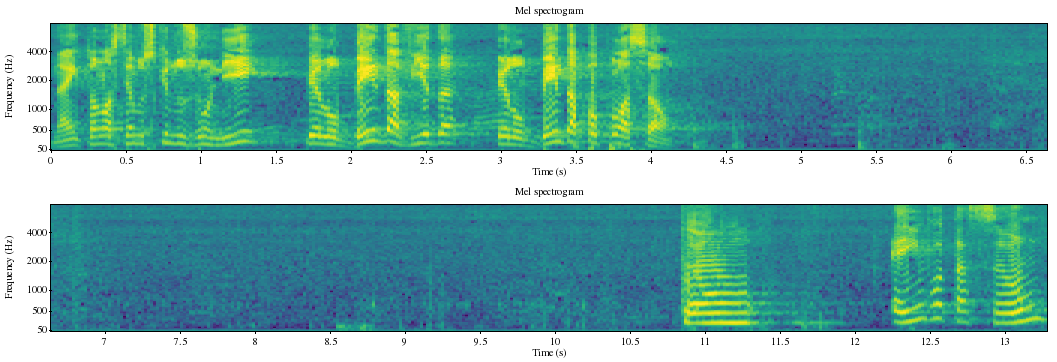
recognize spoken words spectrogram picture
Né? Então nós temos que nos unir pelo bem da vida, pelo bem da população. Então, em votação,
